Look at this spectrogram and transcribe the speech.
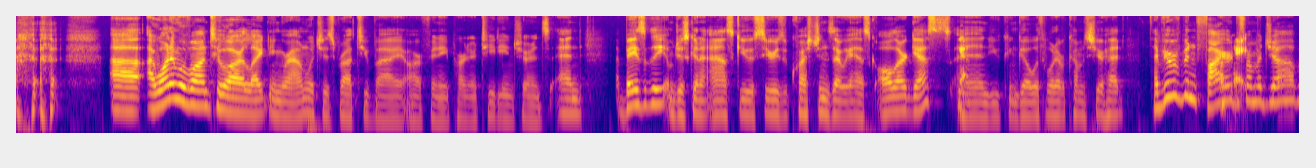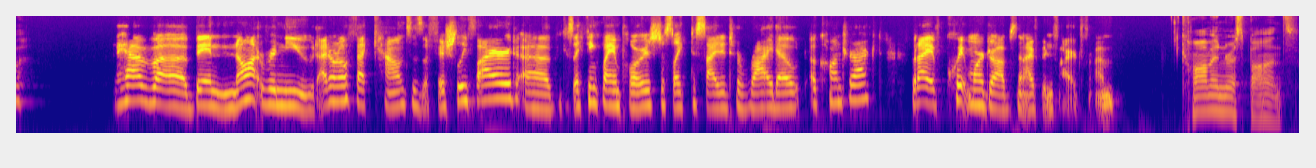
uh, I want to move on to our lightning round, which is brought to you by our affinity partner TD Insurance. And basically, I'm just going to ask you a series of questions that we ask all our guests, yeah. and you can go with whatever comes to your head. Have you ever been fired okay. from a job? I have uh, been not renewed. I don't know if that counts as officially fired uh, because I think my employers just like decided to ride out a contract. But I have quit more jobs than I've been fired from. Common response.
